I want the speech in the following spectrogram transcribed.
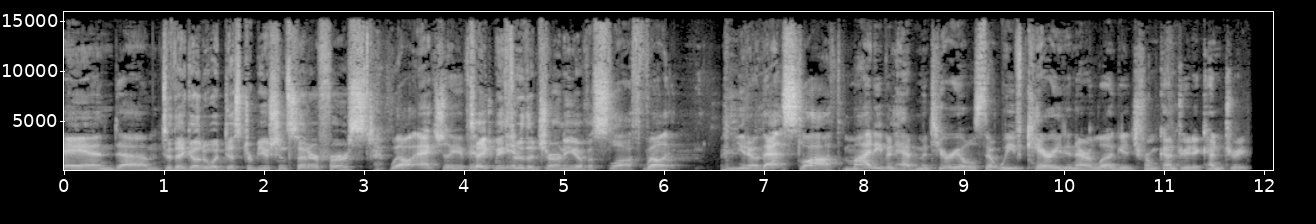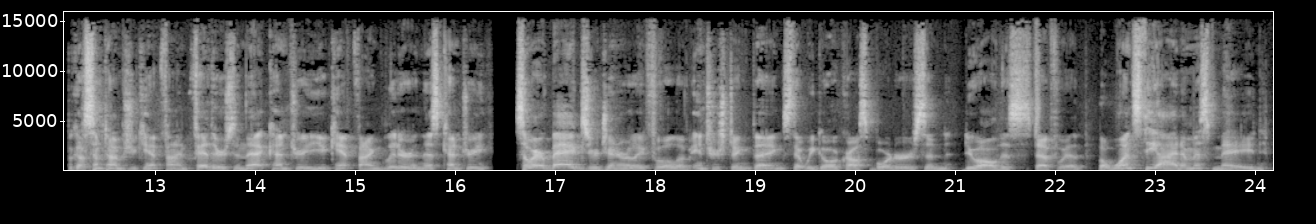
And um, do they go to a distribution center first? Well, actually, if take it, me through the journey of a sloth. Well. You know, that sloth might even have materials that we've carried in our luggage from country to country. Because sometimes you can't find feathers in that country, you can't find glitter in this country. So our bags are generally full of interesting things that we go across borders and do all this stuff with. But once the item is made,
